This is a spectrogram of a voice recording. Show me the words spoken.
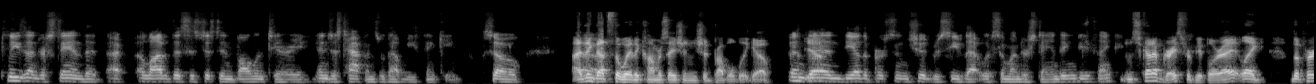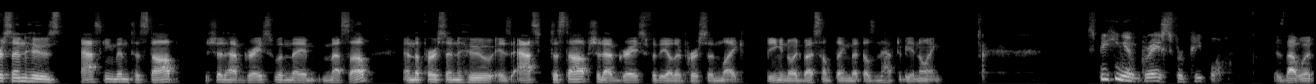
please understand that I, a lot of this is just involuntary and just happens without me thinking. So, I think Uh, that's the way the conversation should probably go. and Yeah. then the other person should receive that with some understanding, do you think? You just gotta have grace for people, right? Like the person who's asking them to stop should have grace when they mess up, and the person who is asked to stop should have grace for the other person like being annoyed by something that doesn't have to be annoying. Speaking of grace for people, Is that what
